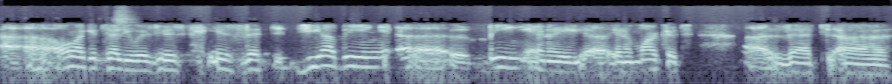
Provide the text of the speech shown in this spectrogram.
uh, all I can tell you is is is that yeah, being uh, being in a uh, in a market uh, that uh,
